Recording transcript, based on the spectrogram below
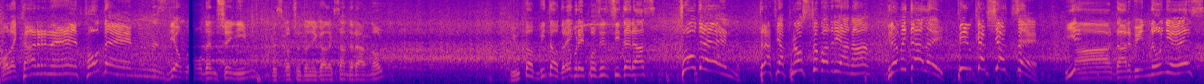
Pole karne. Foden zdjął. Foden przy nim. Wyskoczył do niego Aleksander Arnold. Piłka odbita od dobrej pozycji teraz. Foden! Trafia prosto w Adriana. Gramy dalej. Piłka w siatce. Je A Darwin Nunez.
